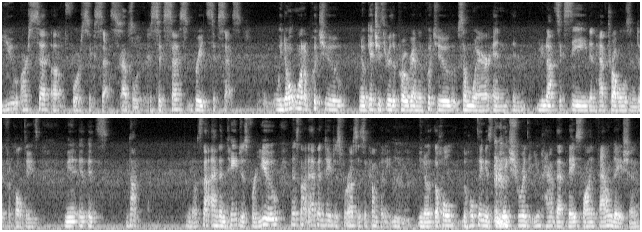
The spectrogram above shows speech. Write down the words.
you are set up for success. Absolutely. Because success breeds success. We don't want to put you, you know, get you through the program and put you somewhere and, and you not succeed and have troubles and difficulties. I mean, it, it's not, you know, it's not advantageous for you, and it's not advantageous for us as a company. Mm-hmm. You know, the whole the whole thing is to make sure that you have that baseline foundation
